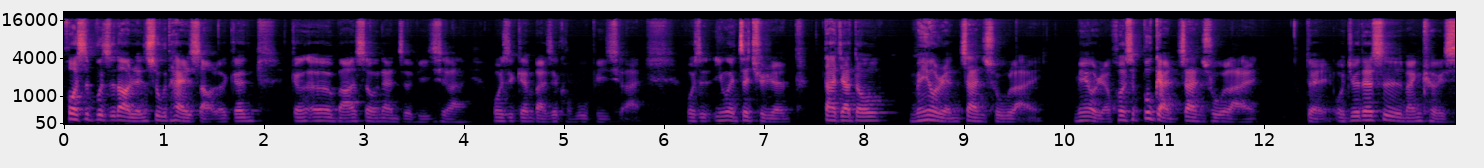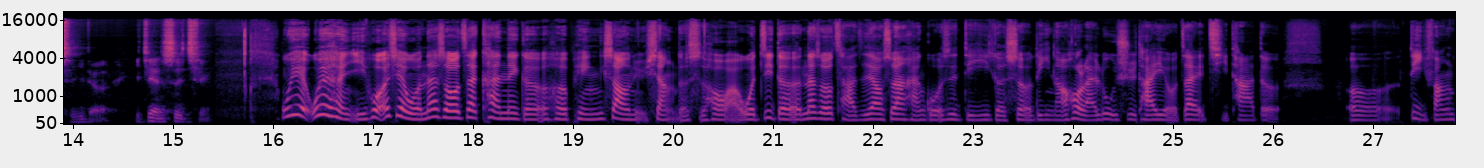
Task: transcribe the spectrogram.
或是不知道人数太少了，跟跟二二八受难者比起来，或是跟白色恐怖比起来，或是因为这群人大家都没有人站出来，没有人，或是不敢站出来，对，我觉得是蛮可惜的。一件事情，我也我也很疑惑，而且我那时候在看那个和平少女像的时候啊，我记得那时候查资料，虽然韩国是第一个设立，然后后来陆续它也有在其他的呃地方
